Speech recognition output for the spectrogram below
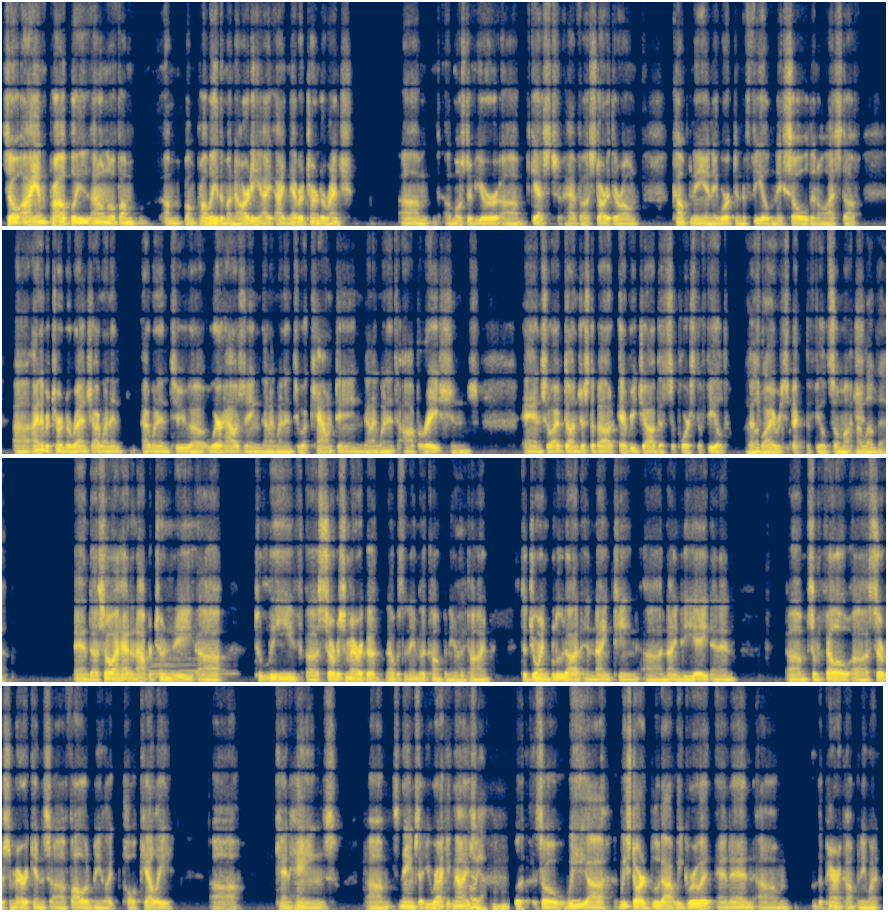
so I am probably, I don't know if I'm I'm, I'm probably the minority. I, I never turned a wrench. Um, uh, most of your um, guests have uh, started their own company and they worked in the field and they sold and all that stuff. Uh, I never turned a wrench. I went in. I went into uh, warehousing, then I went into accounting, then I went into operations, and so I've done just about every job that supports the field. That's why that. I respect the field so much. I love that. And uh, so I had an opportunity uh, to leave uh, Service America, that was the name of the company at right. the time, to join Blue Dot in 1998. Uh, and then um, some fellow uh, Service Americans uh, followed me, like Paul Kelly, uh, Ken Haynes, um, names that you recognize. Oh yeah. Mm-hmm. So we uh, we started Blue Dot, we grew it, and then um, the parent company went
